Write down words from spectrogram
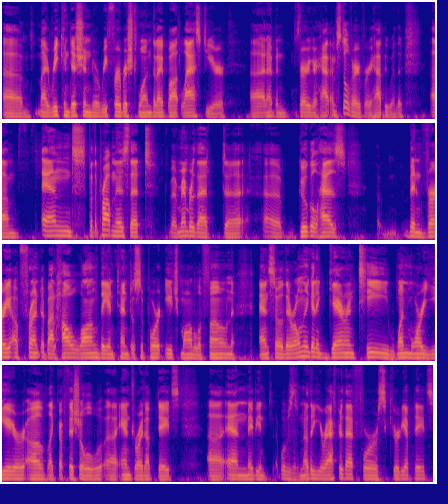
um, my reconditioned or refurbished one that I bought last year, uh, and I've been very very happy. I'm still very very happy with it. Um, and but the problem is that remember that uh, uh, Google has been very upfront about how long they intend to support each model of phone. And so they're only going to guarantee one more year of like official uh, android updates uh, and maybe what was it another year after that for security updates.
